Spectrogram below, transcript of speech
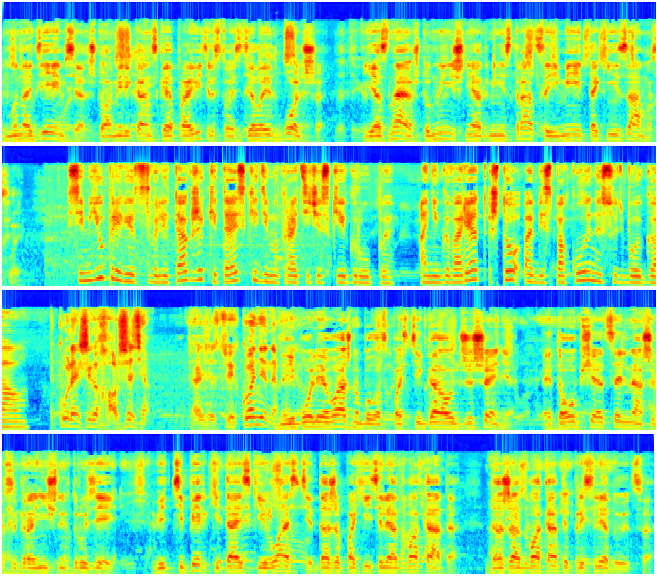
Мы надеемся, что американское правительство сделает больше. Я знаю, что нынешняя администрация имеет такие замыслы. Семью приветствовали также китайские демократические группы. Они говорят, что обеспокоены судьбой Гао. Наиболее важно было спасти Гао Джишеня. Это общая цель наших заграничных друзей. Ведь теперь китайские власти даже похитили адвоката. Даже адвокаты преследуются.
